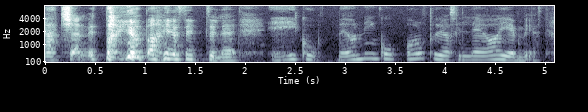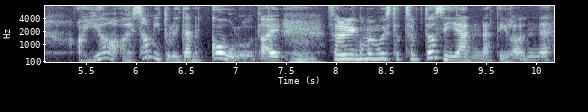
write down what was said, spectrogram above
matchannut tai jotain, ja sitten silleen, ei kun me on niinku oltu jo silleen aiemmin. Ja sit, ai jaa, ai Sami tuli tänne kouluun, tai Mm. se oli niinku, mä muistan, että se oli tosi jännä tilanne.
